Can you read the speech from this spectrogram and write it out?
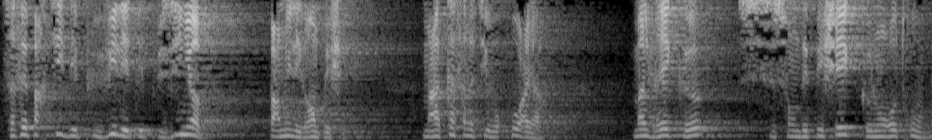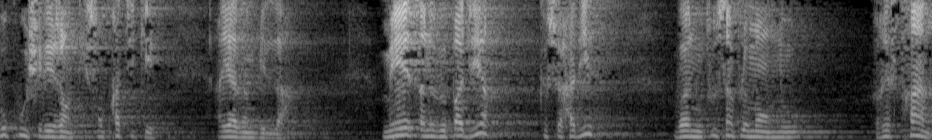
Ça fait partie des plus vils et des plus ignobles parmi les grands péchés. Malgré que ce sont des péchés que l'on retrouve beaucoup chez les gens qui sont pratiqués. billah. Mais ça ne veut pas dire que ce hadith va nous tout simplement nous restreindre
